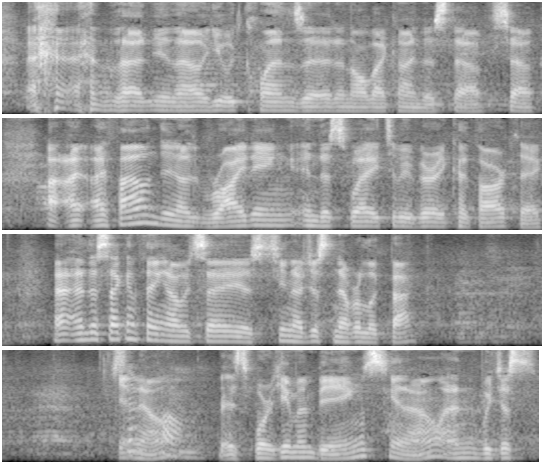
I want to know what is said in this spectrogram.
and then you know he would cleanse it and all that kind of stuff. So I, I found you know writing in this way to be very cathartic. And the second thing I would say is you know just never look back. You know, it's we're human beings, you know, and we just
